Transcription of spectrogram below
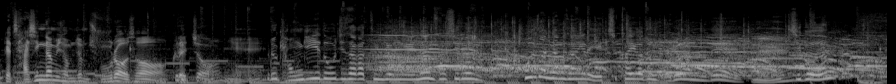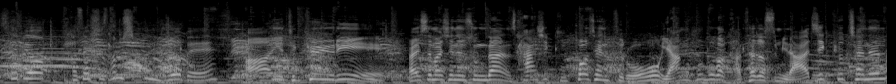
그러니까 자신감이 점점 줄어서 그랬죠. 그렇죠. 예. 그리고 경기도지사 같은 경우에는 사실은 혼선 양상이라 예측하기가 좀 어려웠는데 네. 지금 새벽 5시 30분 무렵에 아, 이 득표율이 말씀하시는 순간 49%로 양 후보가 같아졌습니다. 아직 표차는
